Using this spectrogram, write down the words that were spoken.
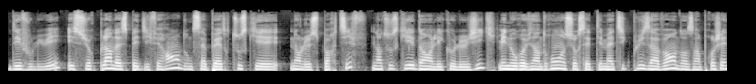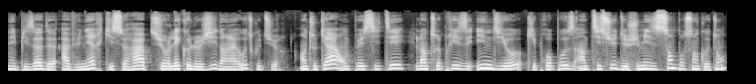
d'évoluer et sur plein d'aspects différents. Donc ça peut être tout ce qui est dans le sportif, dans tout ce qui est dans l'écologique, mais nous reviendrons sur cette thématique plus avant dans un prochain épisode à venir qui sera sur l'écologie dans la haute couture. En tout cas, on peut citer l'entreprise Indio qui propose un tissu de chemise 100% coton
